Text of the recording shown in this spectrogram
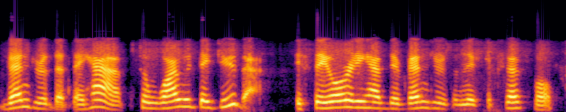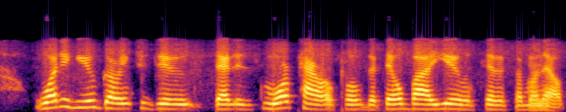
vendor that they have. So why would they do that? If they already have their vendors and they're successful, what are you going to do that is more powerful that they'll buy you instead of someone else?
